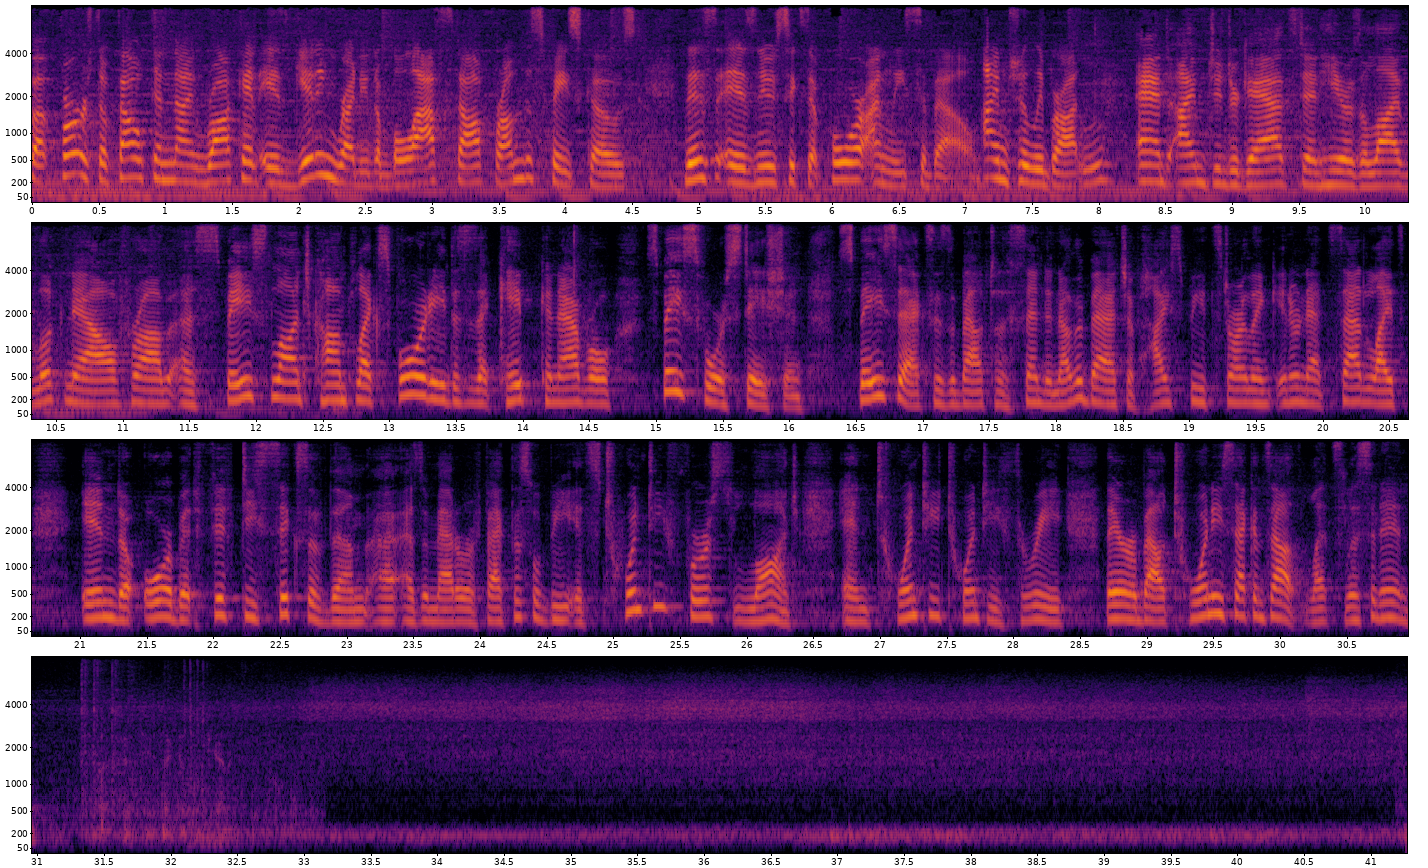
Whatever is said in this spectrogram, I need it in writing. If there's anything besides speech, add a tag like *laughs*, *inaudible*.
but first, a Falcon 9 rocket is getting ready to blast off from the Space Coast. This is News 6 at 4. I'm Lisa Bell. I'm Julie Broughton. And I'm Ginger Gadsden. Here's a live look now from a Space Launch Complex 40. This is at Cape Canaveral Space Force Station. SpaceX is about to send another batch of high-speed Starlink internet satellites into orbit, 56 of them, uh, as a matter of fact. This will be its 21st launch in 2023. They are about 20 seconds out. Let's listen in.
